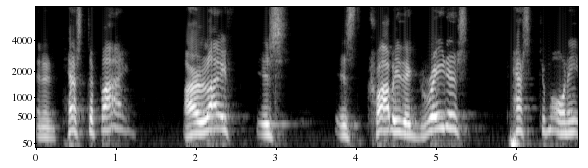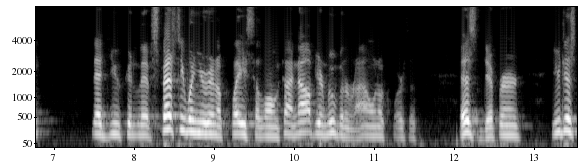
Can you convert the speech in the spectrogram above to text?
and testify, our life is, is probably the greatest testimony that you can live, especially when you're in a place a long time. Now, if you're moving around, of course, it's, it's different. You just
